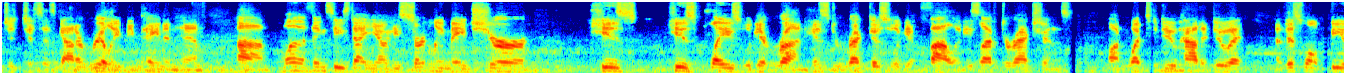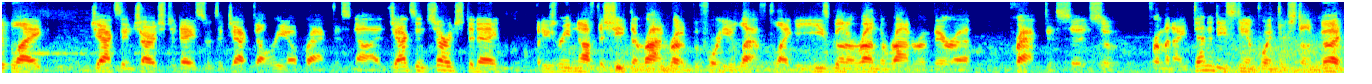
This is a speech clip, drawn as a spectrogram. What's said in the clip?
just just has got to really be paining him. Um, one of the things he's done, you know, he's certainly made sure his his plays will get run, his directives will get followed. He's left directions on what to do, how to do it. And this won't be like Jack's in charge today, so it's a Jack Del Rio practice. No, Jack's in charge today, but he's reading off the sheet that Ron wrote before he left. Like he's going to run the Ron Rivera practice. So, so from an identity standpoint, they're still good.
